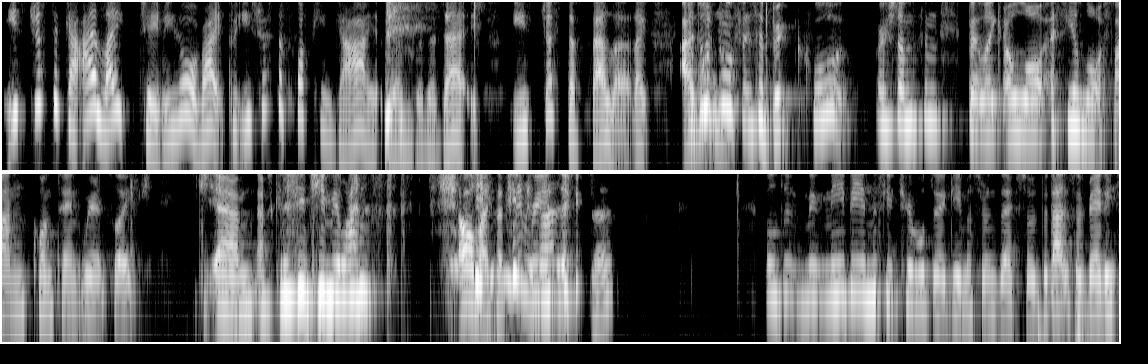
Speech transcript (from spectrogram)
He's just a guy. I like Jamie. He's all right, but he's just a fucking guy at the end of the day. He's just a fella. Like I, I don't know if it's a book quote or something, but like a lot, I see a lot of fan content where it's like, um, I was gonna say Jaime Lannister. Oh my god, Jamie Fraser. Lannister. We'll do maybe in the future we'll do a Game of Thrones episode, but that's a very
